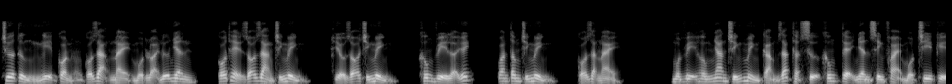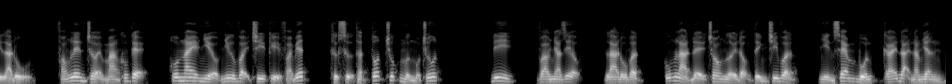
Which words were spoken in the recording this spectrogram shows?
chưa từng nghĩ còn có dạng này một loại nữ nhân, có thể rõ ràng chính mình, hiểu rõ chính mình, không vì lợi ích, quan tâm chính mình, có dạng này. Một vị hồng nhan chính mình cảm giác thật sự không tệ nhân sinh phải một chi kỷ là đủ, phóng lên trời mang không tệ, hôm nay nhiều như vậy chi kỷ phải biết, thực sự thật tốt chúc mừng một chút. Đi vào nhà rượu, là đồ vật, cũng là để cho người động tình chi vật, nhìn xem bốn cái đại nam nhân,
